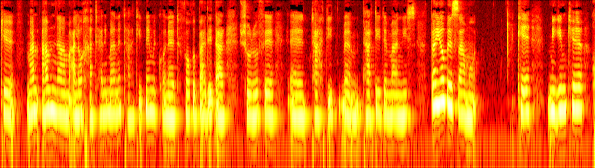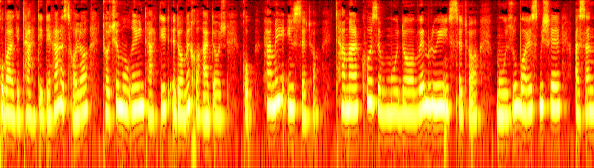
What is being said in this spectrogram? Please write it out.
که من امنم الان خطری من تهدید نمی‌کنه اتفاق بدی در شرف تهدید, تهدید من نیست. و یا به زمان که میگیم که خب اگه تهدیدی هست حالا تا چه موقع این تهدید ادامه خواهد داشت؟ خب همه این ستا. تمرکز مداوم روی این ستا موضوع باعث میشه اصلا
